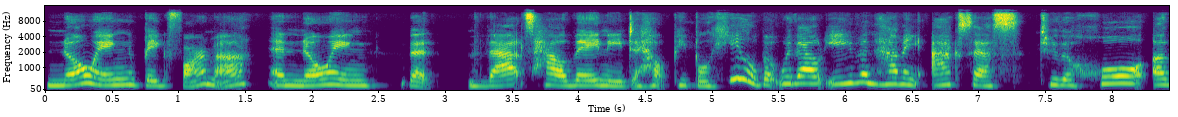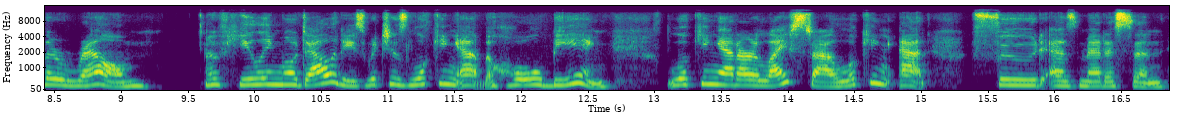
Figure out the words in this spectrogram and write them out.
knowing big pharma and knowing that that's how they need to help people heal, but without even having access to the whole other realm of healing modalities, which is looking at the whole being, looking at our lifestyle, looking at food as medicine,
